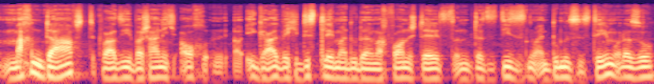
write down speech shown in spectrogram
machen darfst, quasi wahrscheinlich auch, äh, egal welche Disclaimer du da nach vorne stellst und das ist dieses nur ein dummes System oder so.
